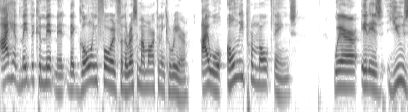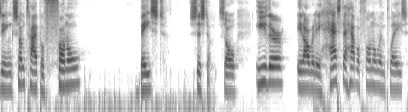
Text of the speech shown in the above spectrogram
I have made the commitment that going forward for the rest of my marketing career, I will only promote things where it is using some type of funnel based system. So either it already has to have a funnel in place,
